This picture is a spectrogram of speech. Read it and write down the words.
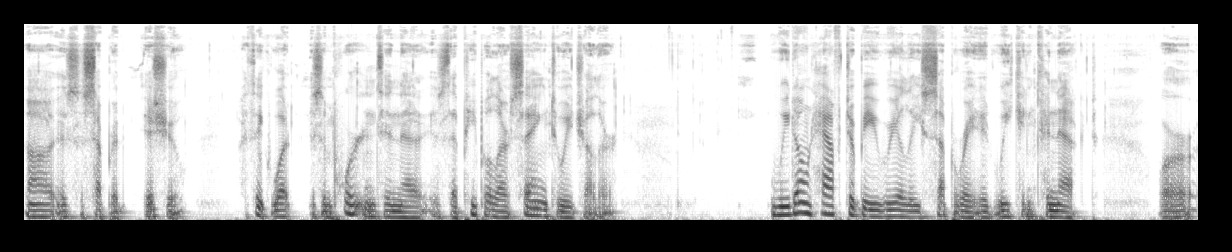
uh, is a separate issue. I think what is important in that is that people are saying to each other, we don't have to be really separated. We can connect or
